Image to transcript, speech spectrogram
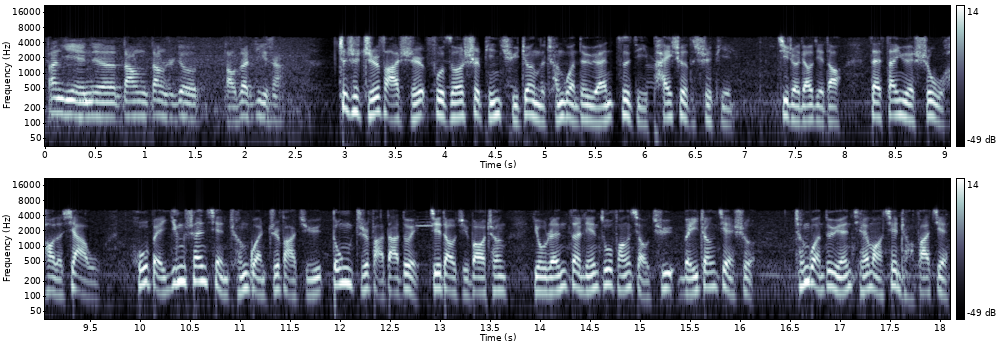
段金银呢当当时就倒在地上。这是执法时负责视频取证的城管队员自己拍摄的视频。记者了解到，在三月十五号的下午，湖北英山县城管执法局东执法大队接到举报称，有人在廉租房小区违章建设。城管队员前往现场发现，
